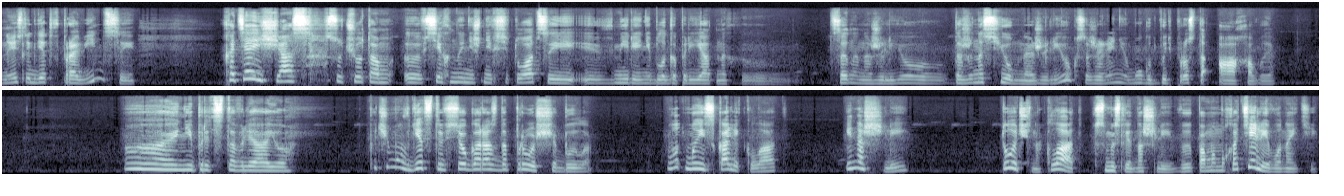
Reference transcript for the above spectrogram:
Но если где-то в провинции, хотя и сейчас, с учетом э, всех нынешних ситуаций э, в мире неблагоприятных, э, цены на жилье, даже на съемное жилье, к сожалению, могут быть просто аховые. Ой, не представляю. Почему в детстве все гораздо проще было? Вот мы искали клад. И нашли. Точно, клад. В смысле нашли? Вы, по-моему, хотели его найти?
